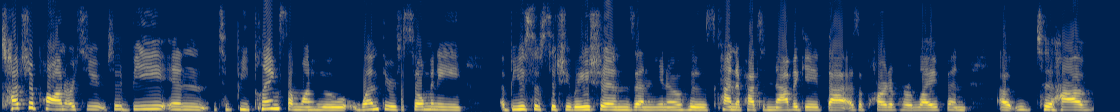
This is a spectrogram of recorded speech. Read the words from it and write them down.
touch upon or to to be in to be playing someone who went through so many abusive situations and you know who's kind of had to navigate that as a part of her life and uh, to have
